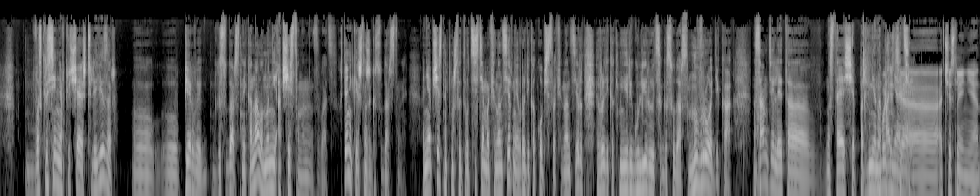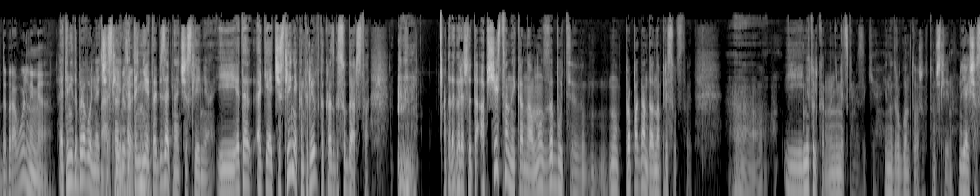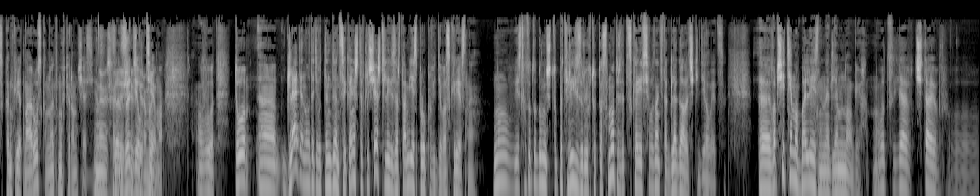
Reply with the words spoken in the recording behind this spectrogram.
в воскресенье включаешь телевизор, первые государственные каналы, но они общественные называются. Хотя они, конечно же, государственные. Они общественные, потому что это вот система финансирования, вроде как общество финансирует, вроде как не регулируется государством. Ну, вроде как. На самом деле это настоящая подмена Вы понятия. Э, отчисления добровольными? Это не добровольное отчисление. А, это, это не это обязательное отчисление. И это, эти отчисления контролирует как раз государство. А когда говорят, что это общественный канал, ну, забудьте, ну, пропаганда, она присутствует. А, и не только на немецком языке, и на другом тоже, в том числе. Ну, я сейчас конкретно о русском, но это мы в первом часе. Ну, задел тему. Вот. То, а, глядя на вот эти вот тенденции, конечно, ты включаешь телевизор, там есть проповеди воскресные. Ну, если кто-то думает, что по телевизору их кто-то смотрит, это, скорее всего, знаете, так для галочки делается. Э, вообще тема болезненная для многих. Ну, вот я читаю э,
